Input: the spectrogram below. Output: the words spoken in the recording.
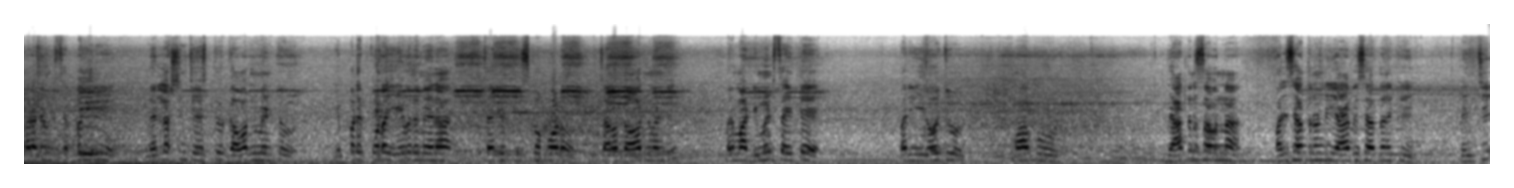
మరి అటువంటి సిబ్బందిని నిర్లక్ష్యం చేస్తూ గవర్నమెంట్ ఇప్పటికి కూడా ఏ విధమైన చర్యలు తీసుకోకపోవడం చాలా దారుణం అండి మరి మా డిమాండ్స్ అయితే మరి ఈరోజు మాకు వేతన సవరణ పది శాతం నుండి యాభై శాతానికి పెంచి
